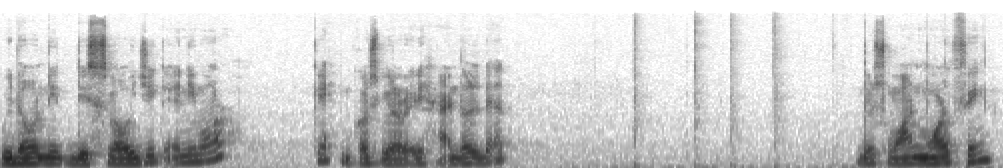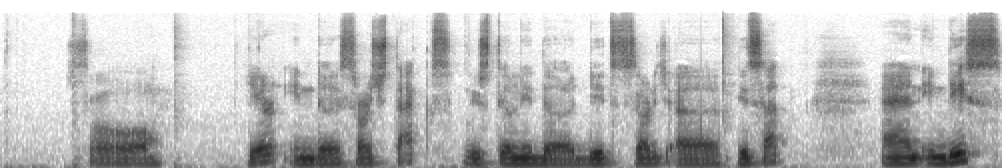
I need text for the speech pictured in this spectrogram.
we don't need this logic anymore. Okay because we already handled that. There's one more thing. So here in the search text we still need the did search uh, did set and in this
